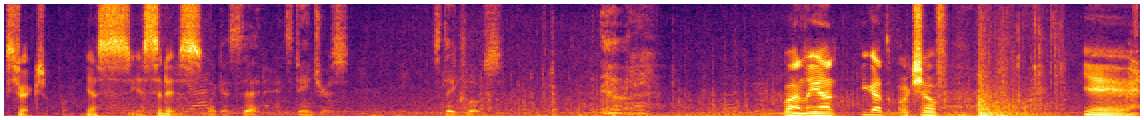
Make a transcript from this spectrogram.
Extraction point. Yes, yes, it is. Like I said, it's dangerous. Stay close. Come on, Leon. You got the bookshelf. Yeah.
